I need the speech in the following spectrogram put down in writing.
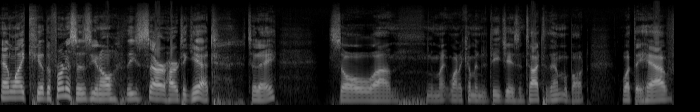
And like uh, the furnaces, you know, these are hard to get today. So um, you might want to come into DJs and talk to them about what they have.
